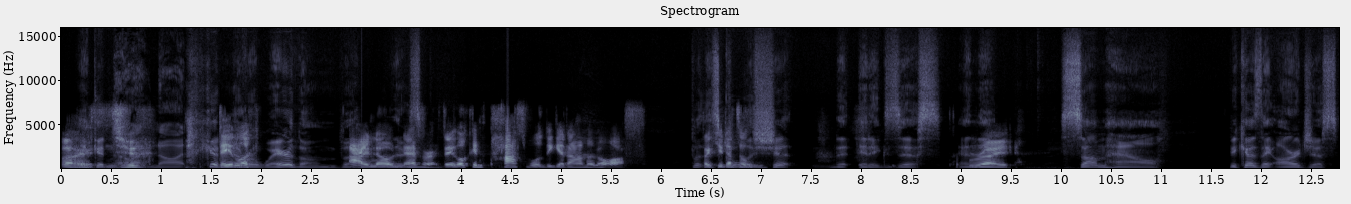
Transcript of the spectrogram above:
Oh, I, could no, I'm not. I could They never look- wear them. But I know, never. They look impossible to get on and off. But like, it's you'd have cool to- as shit that it exists. And right. Somehow, because they are just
